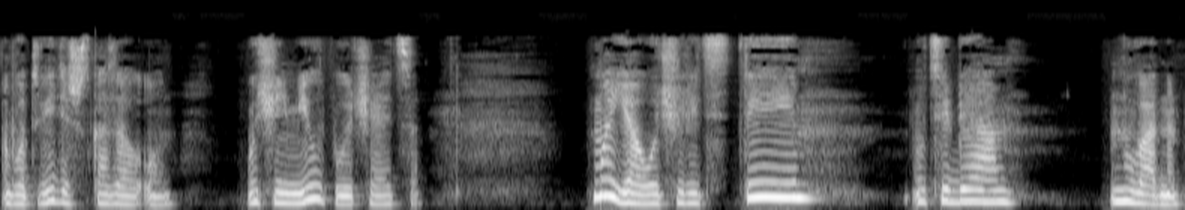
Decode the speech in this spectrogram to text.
Вот видишь, сказал он. Очень мило получается. Моя очередь. Ты у тебя Ну ладно.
